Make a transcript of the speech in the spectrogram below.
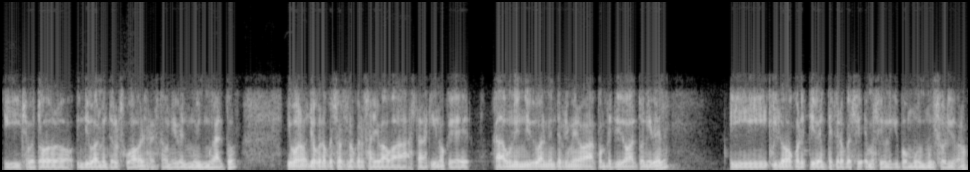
y sobre todo individualmente los jugadores han estado a un nivel muy muy alto. Y bueno, yo creo que eso es lo que nos ha llevado a, estar aquí, ¿no? Que cada uno individualmente primero ha competido a alto nivel y, luego colectivamente creo que hemos sido un equipo muy muy sólido, ¿no?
